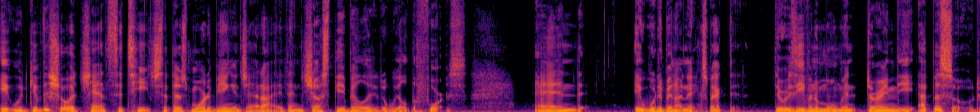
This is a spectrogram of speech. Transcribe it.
it would give the show a chance to teach that there's more to being a Jedi than just the ability to wield the Force. And it would have been unexpected. There was even a moment during the episode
